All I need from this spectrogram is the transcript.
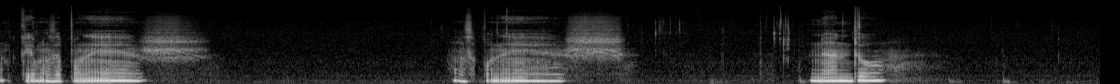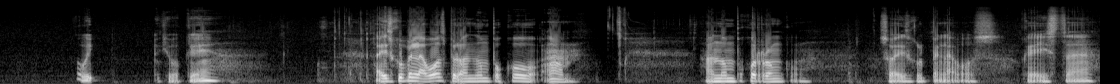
Ok, vamos a poner... Vamos a poner Nando. Uy, me equivoqué. Ahí disculpen la voz, pero ando un poco. Um, ando un poco ronco. So, disculpen la voz. Ok, ahí está.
